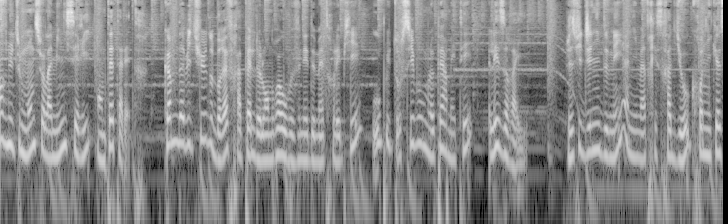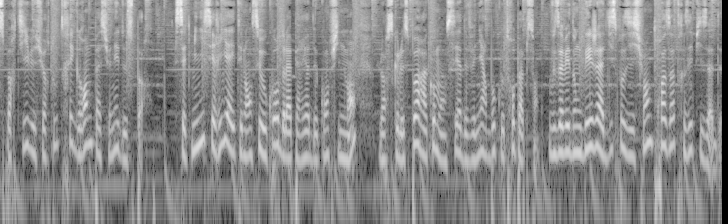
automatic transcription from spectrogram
Bienvenue tout le monde sur la mini-série En tête à lettres. Comme d'habitude, bref rappel de l'endroit où vous venez de mettre les pieds, ou plutôt si vous me le permettez, les oreilles. Je suis Jenny Demey, animatrice radio, chroniqueuse sportive et surtout très grande passionnée de sport. Cette mini-série a été lancée au cours de la période de confinement, lorsque le sport a commencé à devenir beaucoup trop absent. Vous avez donc déjà à disposition trois autres épisodes.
